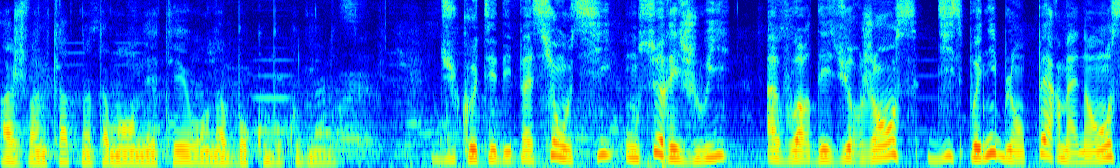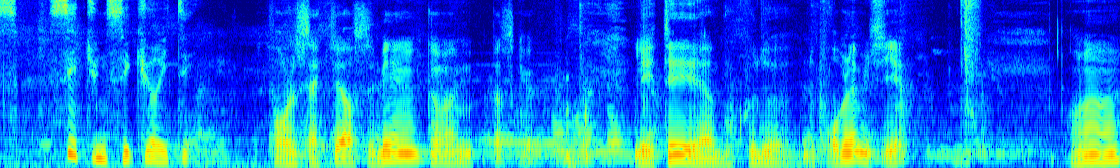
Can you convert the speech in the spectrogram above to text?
H24 notamment en été où on a beaucoup beaucoup de monde. Du côté des patients aussi, on se réjouit. Avoir des urgences disponibles en permanence, c'est une sécurité. Pour le secteur, c'est bien quand même, parce que l'été, il y a beaucoup de, problèmes ici. Hein.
